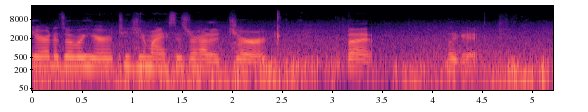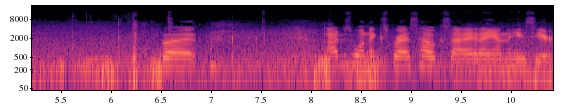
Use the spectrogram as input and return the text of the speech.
Jared is over here teaching my sister how to jerk. But look at But I just want to express how excited I am that he's here.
